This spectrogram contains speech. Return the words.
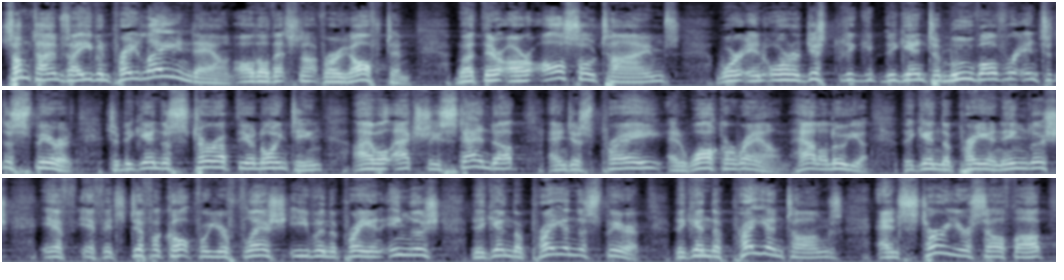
Sometimes I even pray laying down, although that's not very often. But there are also times where in order just to begin to move over into the Spirit, to begin to stir up the anointing, I will actually stand up and just pray and walk around. Hallelujah. Begin to pray in English. If, if it's difficult for your flesh even to pray in English, begin to pray in the Spirit. Begin to pray in tongues and stir yourself up.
